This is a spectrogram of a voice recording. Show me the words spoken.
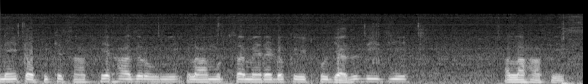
نئے ٹاپک کے ساتھ پھر حاضر ہوں گے غلام مرسا میرے ایڈوکیٹ کو اجازت دیجیے اللہ حافظ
